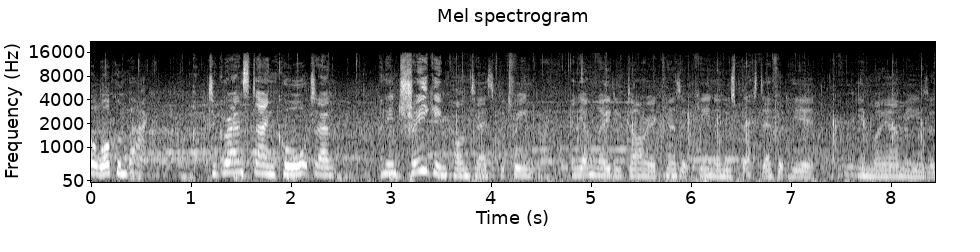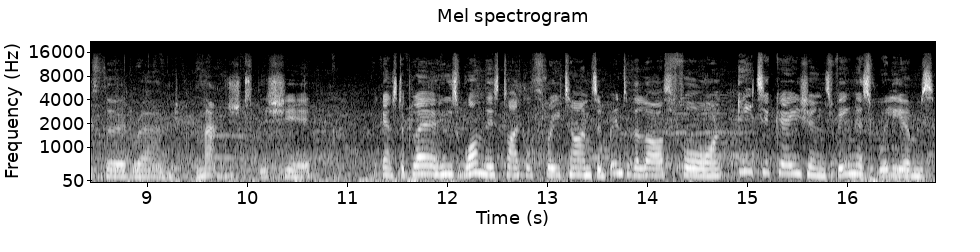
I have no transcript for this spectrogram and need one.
Well, welcome back to Grandstand Court and an intriguing contest between a young lady, Daria Kasatkina, whose best effort here in Miami is a third round matched this year, against a player who's won this title three times and been to the last four on eight occasions, Venus Williams.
